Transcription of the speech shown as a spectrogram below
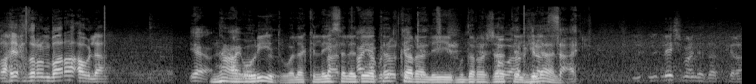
راح يحضر المباراة أو لا؟ نعم أريد ولكن ليس لدي تذكرة لمدرجات الهلال. ليش ما عنده تذكرة؟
